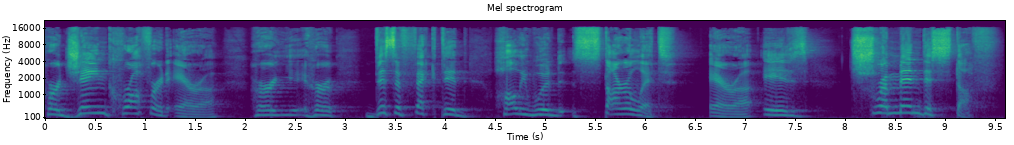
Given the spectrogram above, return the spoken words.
her Jane Crawford era, her her disaffected Hollywood starlet era is Tremendous stuff.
